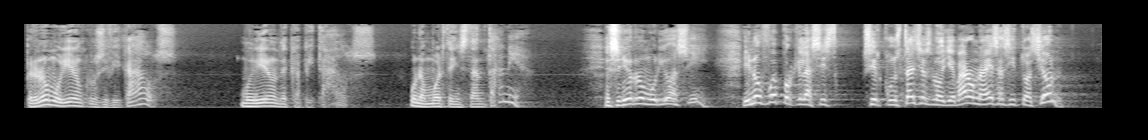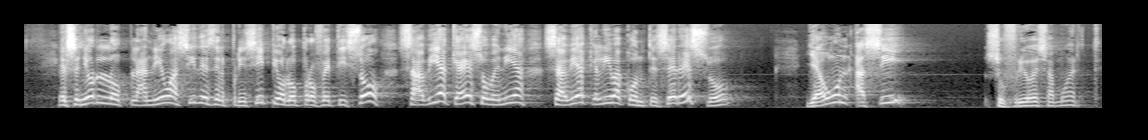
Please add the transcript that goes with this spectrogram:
Pero no murieron crucificados, murieron decapitados. Una muerte instantánea. El Señor no murió así. Y no fue porque las circunstancias lo llevaron a esa situación. El Señor lo planeó así desde el principio, lo profetizó, sabía que a eso venía, sabía que le iba a acontecer eso, y aún así sufrió esa muerte.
